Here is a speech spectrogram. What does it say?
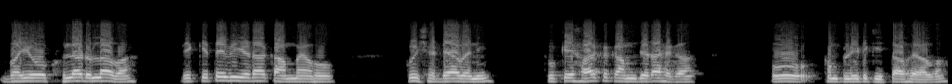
ਬਾਈ ਉਹ ਖੁੱਲਾ ਡੁੱਲਾ ਵਾ, ਵੀ ਕਿਤੇ ਵੀ ਜਿਹੜਾ ਕੰਮ ਹੈ ਉਹ ਕੋਈ ਛੱਡਿਆ ਵਾ ਨਹੀਂ, ਕਿਉਂਕਿ ਹਰ ਇੱਕ ਕੰਮ ਜਿਹੜਾ ਹੈਗਾ, ਉਹ ਕੰਪਲੀਟ ਕੀਤਾ ਹੋਇਆ ਵਾ।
